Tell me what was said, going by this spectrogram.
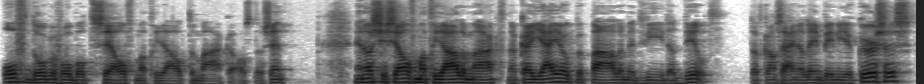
Of door bijvoorbeeld zelf materiaal te maken als docent. En als je zelf materialen maakt, dan kan jij ook bepalen met wie je dat deelt. Dat kan zijn alleen binnen je cursus,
